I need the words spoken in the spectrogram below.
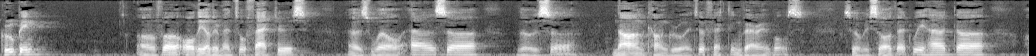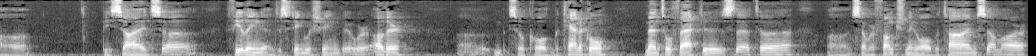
grouping of uh, all the other mental factors as well as uh, those uh, non congruent affecting variables. So we saw that we had, uh, uh, besides feeling and distinguishing, there were other so called mechanical mental factors that uh, uh, some are functioning all the time, some are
